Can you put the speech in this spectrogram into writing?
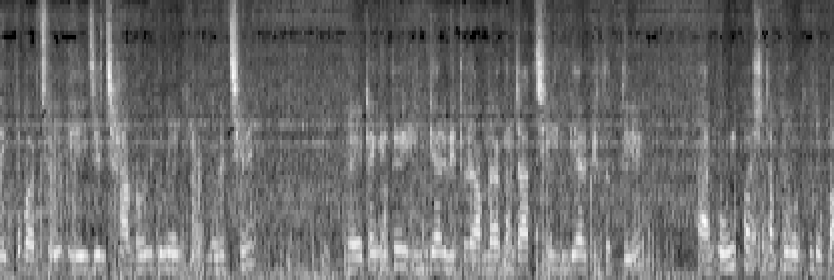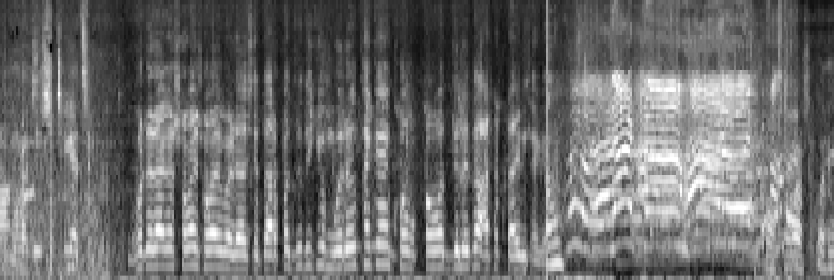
দেখতে পাচ্ছ এই যে ছাগলগুলো এখানে রয়েছে এটা কিন্তু ইন্ডিয়ার ভিতরে আমরা এখন যাচ্ছি ইন্ডিয়ার ভিতর দিয়ে আর ওই পাশটা পুরো কিন্তু বাংলাদেশ ঠিক আছে? ভোটের আগে সবাই সবাই বাড়ি আসে তারপর যদি কেউ মরেও থাকে খবর দিলে তো আসার টাইম থাকে। বসবাস করে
